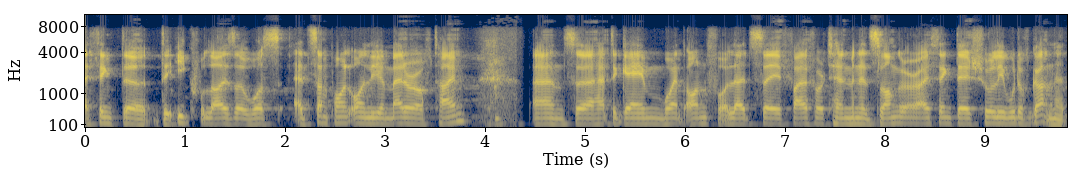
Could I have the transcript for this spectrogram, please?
I think the the equalizer was at some point only a matter of time. And uh, had the game went on for let's say five or ten minutes longer, I think they surely would have gotten it.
